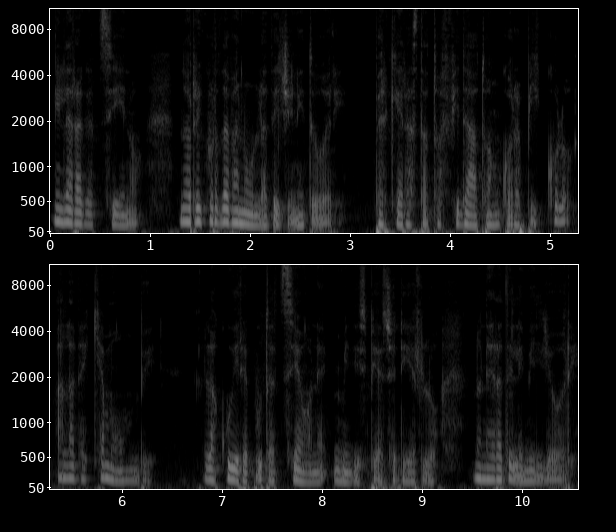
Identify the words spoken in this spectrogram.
Il ragazzino non ricordava nulla dei genitori, perché era stato affidato ancora piccolo alla vecchia Mombi, la cui reputazione, mi dispiace dirlo, non era delle migliori.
